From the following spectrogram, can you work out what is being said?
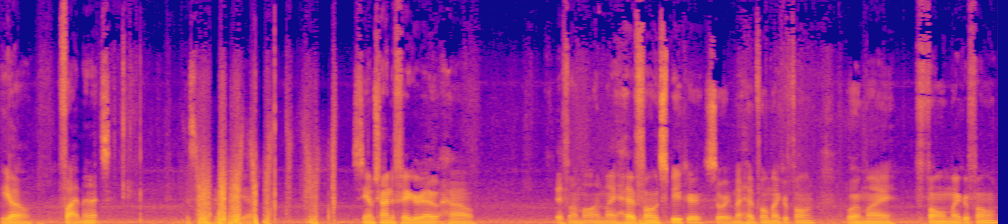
Yo, five minutes. Let's see. See, I'm trying to figure out how if I'm on my headphone speaker, sorry, my headphone microphone or my phone microphone.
